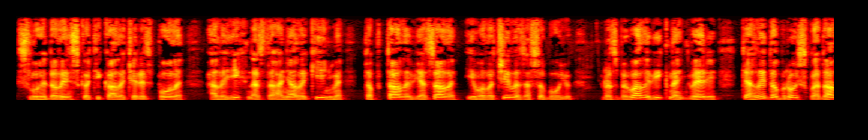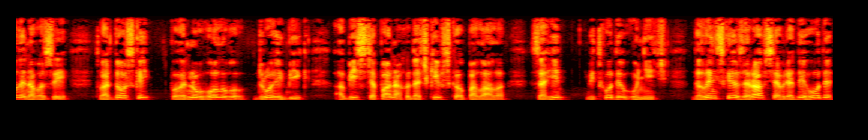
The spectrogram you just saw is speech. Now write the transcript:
Слуги Долинського тікали через поле, але їх наздоганяли кіньми, топтали, в'язали і волочили за собою, розбивали вікна й двері, тягли добро й складали на вози. Твардовський повернув голову в другий бік, а бістя пана Ходачківського палало. Загін відходив у ніч. Долинський озирався в ряди годи,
